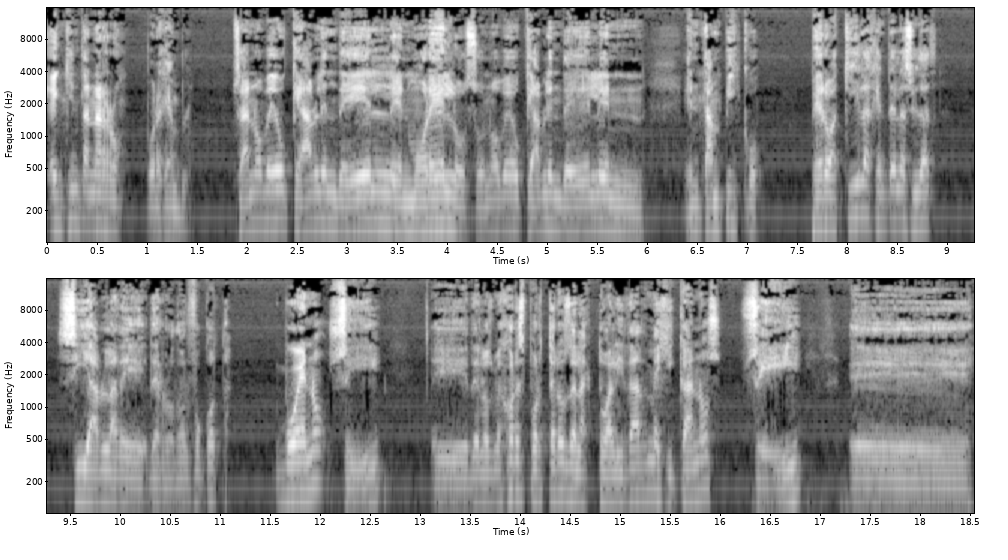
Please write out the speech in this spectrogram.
en Quintana Roo, por ejemplo. O sea, no veo que hablen de él en Morelos o no veo que hablen de él en, en Tampico. Pero aquí la gente de la ciudad sí habla de, de Rodolfo Cota. Bueno, sí. Eh, de los mejores porteros de la actualidad mexicanos, sí. Eh,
